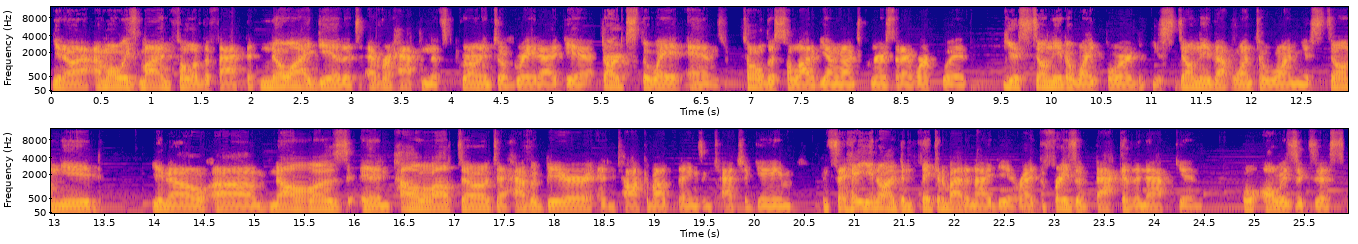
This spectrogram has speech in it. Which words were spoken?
you know, I'm always mindful of the fact that no idea that's ever happened that's grown into a great idea starts the way it ends. I told this a lot of young entrepreneurs that I work with. You still need a whiteboard. You still need that one to one. You still need you know, um, Nola's in Palo Alto to have a beer and talk about things and catch a game and say, hey, you know, I've been thinking about an idea, right? The phrase of back of the napkin will always exist.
